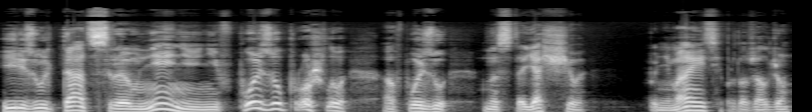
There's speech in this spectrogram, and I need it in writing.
И результат сравнения не в пользу прошлого, а в пользу настоящего. Понимаете, — продолжал Джон.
